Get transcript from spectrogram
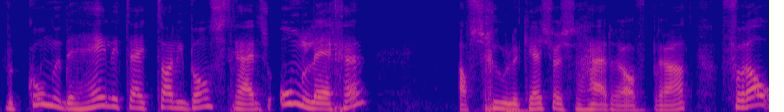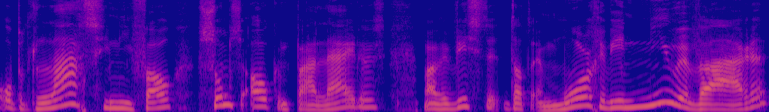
We konden de hele tijd Taliban-strijders omleggen. Afschuwelijk, hè, zoals hij erover praat. Vooral op het laagste niveau, soms ook een paar leiders. Maar we wisten dat er morgen weer nieuwe waren.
